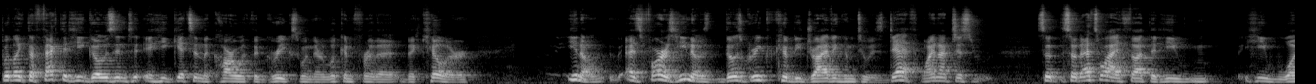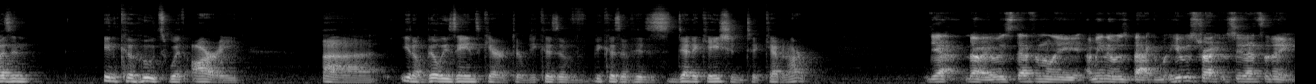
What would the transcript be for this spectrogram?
but like the fact that he goes into he gets in the car with the Greeks when they're looking for the the killer. You know, as far as he knows, those Greeks could be driving him to his death. Why not just? So so that's why I thought that he he wasn't in cahoots with Ari, uh, you know, Billy Zane's character because of because of his dedication to Kevin Hart. Yeah, no, it was definitely. I mean, it was back. He was trying. See, that's the thing.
